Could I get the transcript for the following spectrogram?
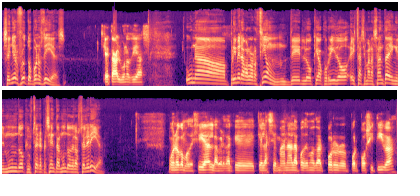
Señor Frutos, buenos días. ¿Qué tal? Buenos días una primera valoración de lo que ha ocurrido esta Semana Santa en el mundo que usted representa, el mundo de la hostelería. Bueno, como decía, la verdad que, la semana la podemos dar por, positiva.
